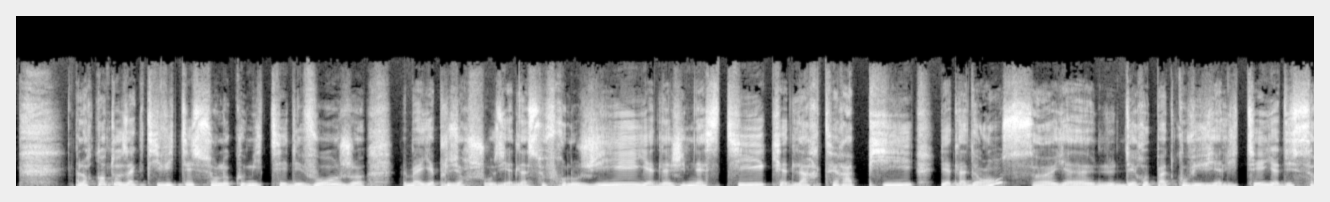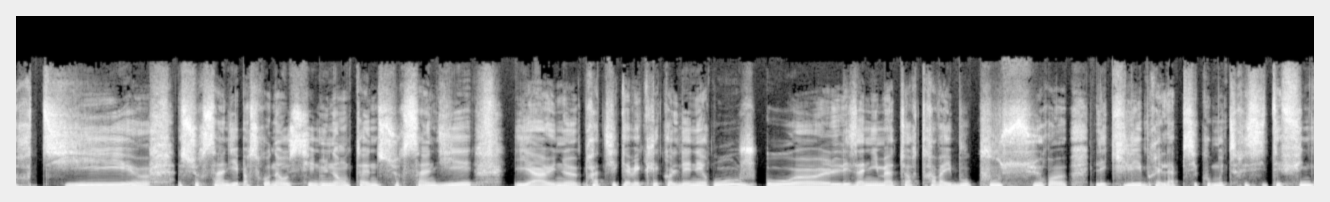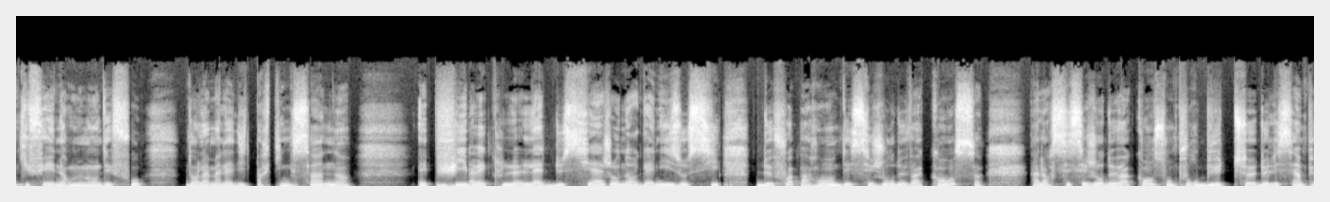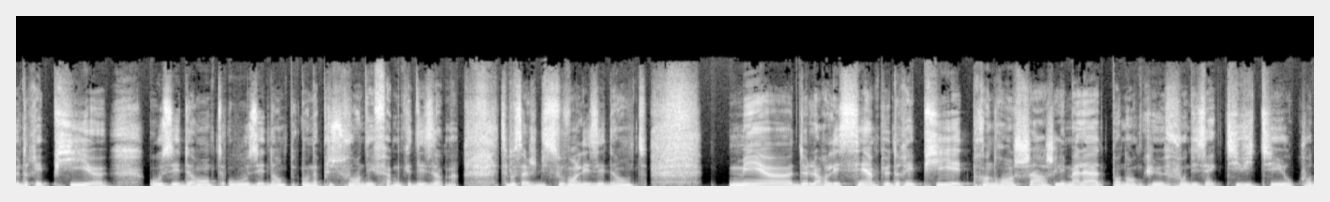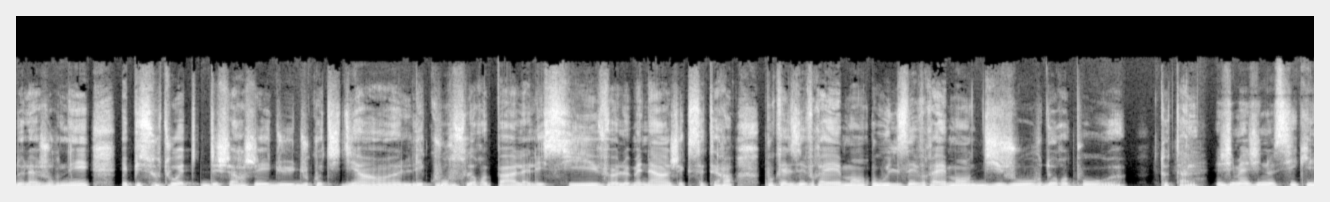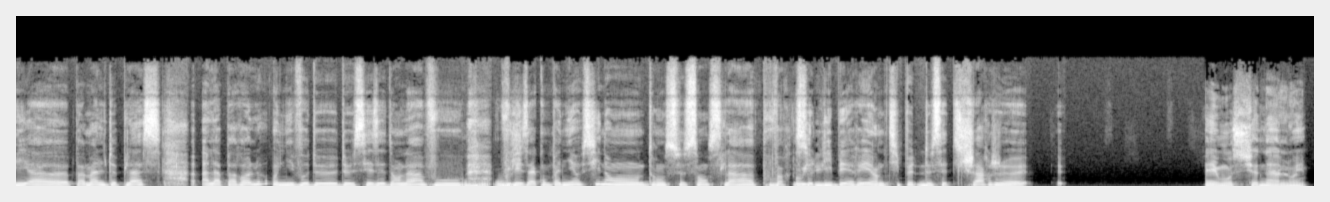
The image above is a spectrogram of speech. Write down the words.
Alors quant aux activités sur le comité des Vosges, eh ben, il y a plusieurs choses. Il y a de la sophrologie, il y a de la gymnastique, il y a de l'art-thérapie, il y a de la danse, euh, il y a des repas de convivialité, il y a des sorties. Euh, sur Saint-Dié, parce qu'on a aussi une antenne sur Saint-Dié, il y a une pratique avec l'école des Nez Rouges où euh, les animateurs travaillent beaucoup sur l'équilibre et la psychomotricité fine qui fait énormément défaut dans la maladie de Parkinson. Et puis, avec l'aide du siège, on organise aussi deux fois par an des séjours de vacances. Alors, ces séjours de vacances ont pour but de laisser un peu de répit euh, aux aidantes ou aux aidants. On a plus souvent des femmes que des hommes. C'est pour ça que je dis souvent les aidantes mais euh, de leur laisser un peu de répit et de prendre en charge les malades pendant qu'eux font des activités au cours de la journée, et puis surtout être déchargés du, du quotidien, hein, les courses, le repas, la lessive, le ménage, etc., pour qu'elles aient vraiment, ou ils aient vraiment dix jours de repos. Euh, total. J'imagine aussi qu'il y a euh, pas mal de place à la parole au niveau de, de ces aidants-là. Vous, vous les accompagnez aussi dans, dans ce sens-là, pouvoir se libérer un petit peu de cette charge Émotionnel, oui.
